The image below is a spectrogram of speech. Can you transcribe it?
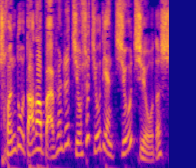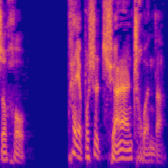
纯度达到百分之九十九点九九的时候，它也不是全然纯的。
